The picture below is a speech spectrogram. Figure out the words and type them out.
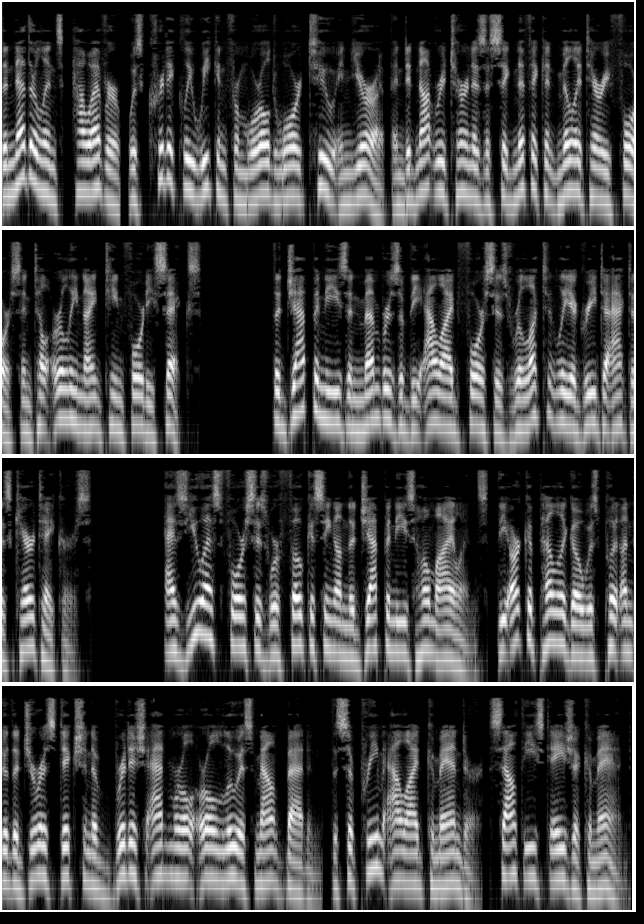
The Netherlands, however, was critically weakened from World War II in Europe and did not return as a significant military force until early 1946. The Japanese and members of the Allied forces reluctantly agreed to act as caretakers. As U.S. forces were focusing on the Japanese home islands, the archipelago was put under the jurisdiction of British Admiral Earl Louis Mountbatten, the Supreme Allied Commander, Southeast Asia Command.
